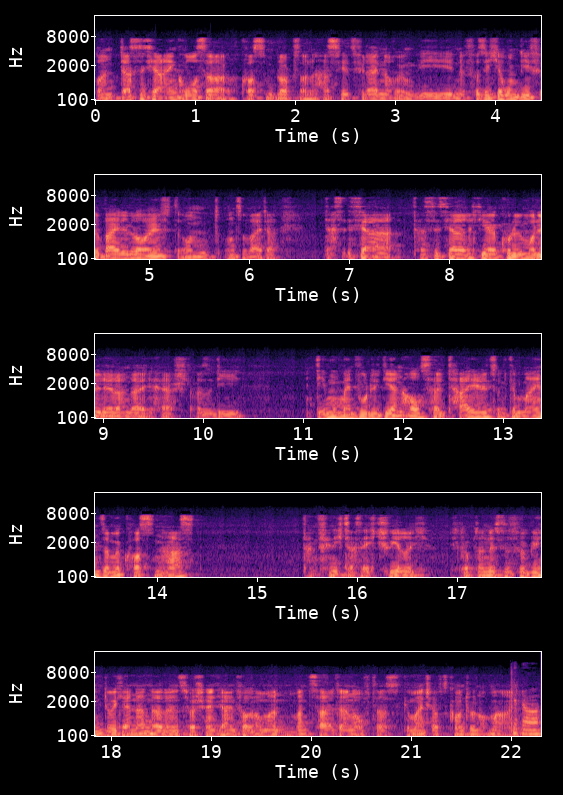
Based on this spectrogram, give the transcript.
Und das ist ja ein großer Kostenblock, sondern hast jetzt vielleicht noch irgendwie eine Versicherung, die für beide läuft und, und so weiter. Das ist ja, das ist ja ein richtiger Kuddelmuddel, der dann da herrscht. Also die, in dem Moment, wo du dir einen Haushalt teilst und gemeinsame Kosten hast, dann finde ich das echt schwierig. Ich glaube, dann ist es wirklich ein Durcheinander. Dann ist es wahrscheinlich einfacher, man, man zahlt dann auf das Gemeinschaftskonto nochmal ein. Genau.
